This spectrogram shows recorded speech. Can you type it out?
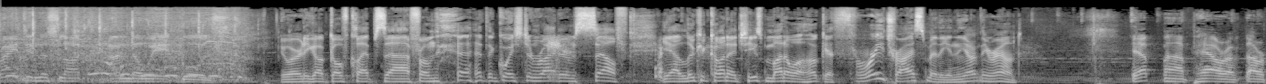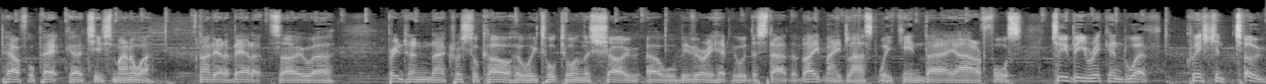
right in the slot, and away it goes. You already got golf claps uh, from the question writer himself. Yeah, Luka Connor, Chiefs Manawa hooker, three tries, Smithy, in the opening round. Yep, uh, power. They're a powerful pack, uh, Chiefs Manawa. No doubt about it. So, uh, Brenton uh, Crystal Cole, who we talked to on the show, uh, will be very happy with the start that they made last weekend. They are a force to be reckoned with. Question two.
